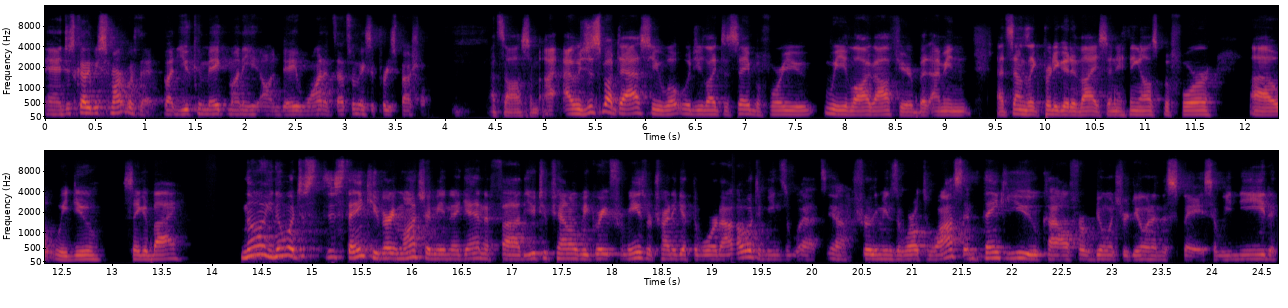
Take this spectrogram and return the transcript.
and just got to be smart with it. But you can make money on day one. That's what makes it pretty special. That's awesome. I, I, was just about to ask you, what would you like to say before you we log off here? But I mean, that sounds like pretty good advice. Anything else before uh, we do say goodbye? No, you know what? Just just thank you very much. I mean, again, if uh, the YouTube channel would be great for me as we're trying to get the word out, it means uh, yeah, surely means the world to us. And thank you, Kyle, for doing what you're doing in the space. And we need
